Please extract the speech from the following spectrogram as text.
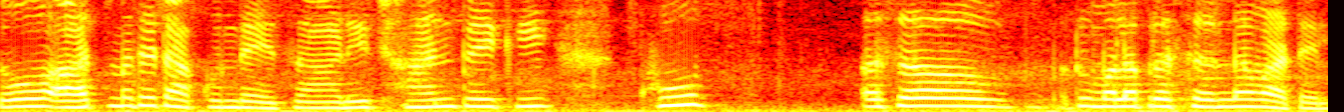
तो आतमध्ये टाकून द्यायचा आणि छानपैकी खूप असं तुम्हाला प्रसन्न वाटेल.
